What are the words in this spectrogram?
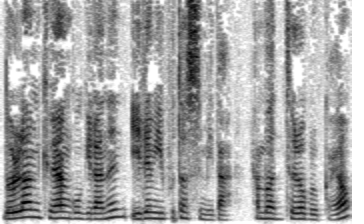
놀람 교향곡이라는 이름이 붙었습니다. 한번 들어볼까요?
